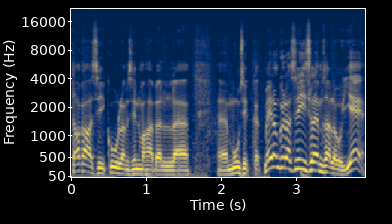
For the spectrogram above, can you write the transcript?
tagasi, kuulame siin vahepeal äh, muusikat, meil on külas Liis Lemsalu, jee yeah!.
